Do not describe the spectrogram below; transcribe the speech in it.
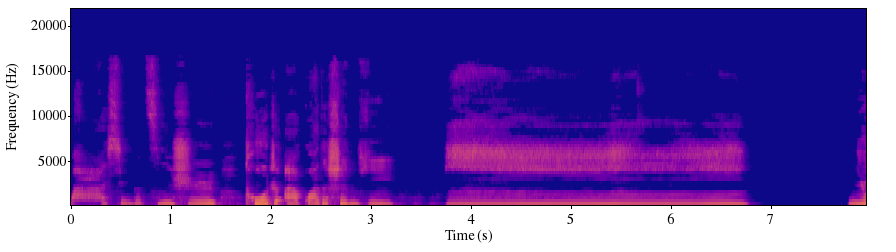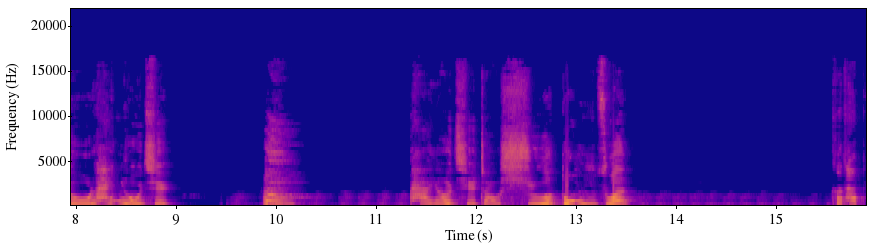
爬行的姿势，拖着阿瓜的身体。滋，扭来扭去，他要去找蛇洞钻。可他并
